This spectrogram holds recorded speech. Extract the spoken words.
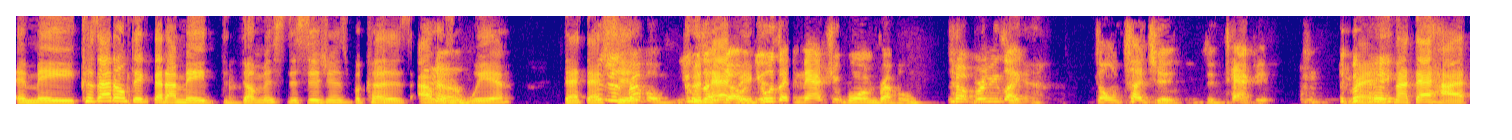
and made because I don't think that I made the dumbest decisions because I was aware that that you shit. rebel. You could was a yo, happen, you was a natural born rebel. Yo, Brittany's like, yeah, don't touch it, just tap it. right. It's not that hot.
